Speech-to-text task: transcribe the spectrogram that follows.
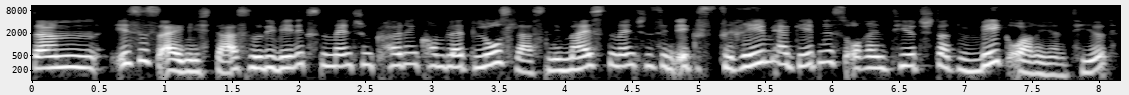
dann ist es eigentlich das. Nur die wenigsten Menschen können komplett loslassen. Die meisten Menschen sind extrem ergebnisorientiert statt wegorientiert.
